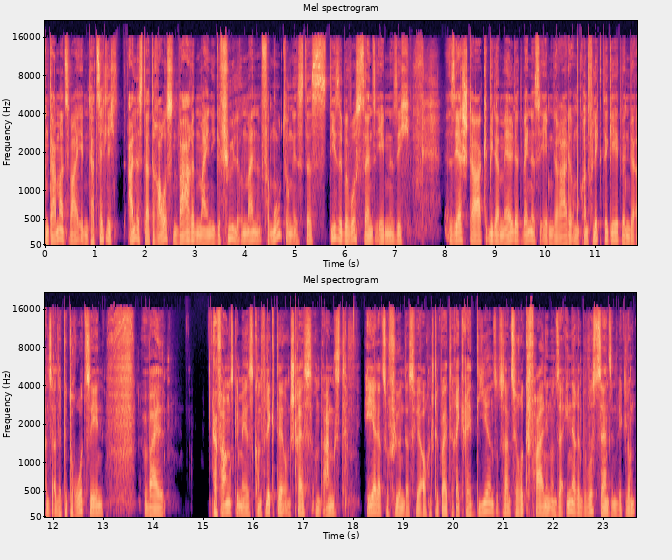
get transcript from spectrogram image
Und damals war eben tatsächlich alles da draußen waren meine Gefühle. Und meine Vermutung ist, dass diese Bewusstseinsebene sich sehr stark wieder meldet, wenn es eben gerade um Konflikte geht, wenn wir uns also bedroht sehen, weil erfahrungsgemäß Konflikte und Stress und Angst eher dazu führen, dass wir auch ein Stück weit regredieren, sozusagen zurückfallen in unserer inneren Bewusstseinsentwicklung.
